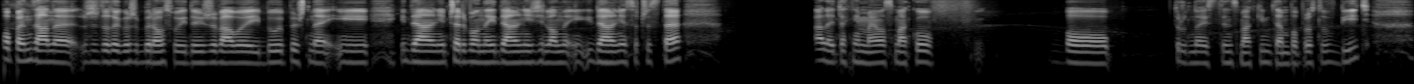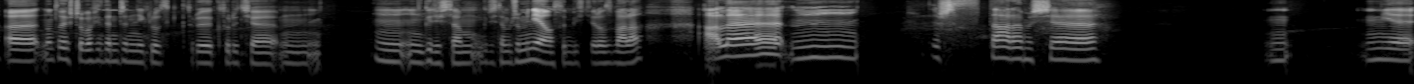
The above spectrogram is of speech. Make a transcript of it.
popędzane do tego, żeby rosły i dojrzewały i były pyszne i idealnie czerwone, idealnie zielone i idealnie soczyste, ale tak nie mają smaków, bo trudno jest ten smak im tam po prostu wbić. E, no to jeszcze właśnie ten czynnik ludzki, który, który cię mm, mm, mm, gdzieś tam, gdzieś tam, że mnie osobiście rozwala, ale też staram się nie,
